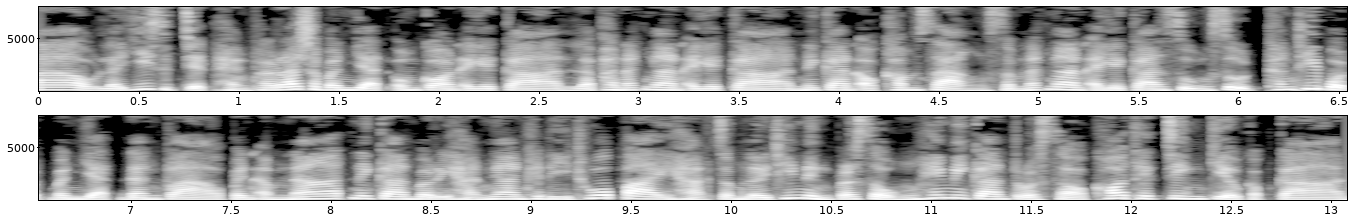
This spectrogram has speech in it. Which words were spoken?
19 และ 27 แห่งพระราชบัญญัติองค์กรอายการและพนักงานอายการในการออกคำสั่งสำนักงานอายการสูงสุด ทั้งที่บทบัญญัติดังกล่าวเป็นอำนาจในการบริหารงานคดีทั่วไป หากจำเลยที่1ประสงค์ให้มีการตรวจสอบข้อเท็จจริงเกี่ยวกับการ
